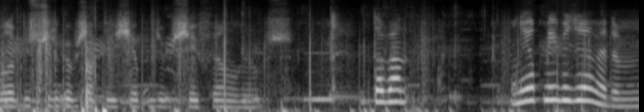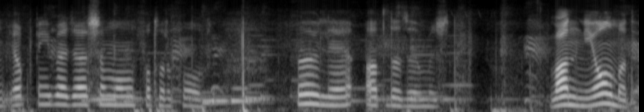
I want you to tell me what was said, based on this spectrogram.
Burada bir sürü göbüs aktivisi yapınca bir şey falan oluyormuş. Da ben onu yapmayı beceremedim. Yapmayı becersem onun fotoğrafı olur. Böyle atladığımız Lan niye olmadı?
